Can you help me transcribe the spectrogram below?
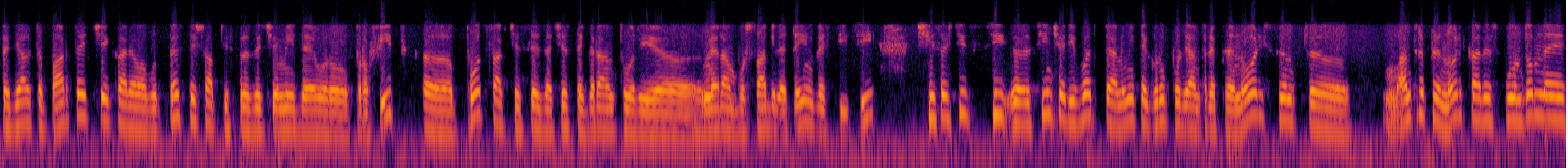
Pe de altă parte, cei care au avut peste 17.000 de euro profit uh, pot să acceseze aceste granturi uh, nerambursabile de investiții și să știți, si- uh, sincer, îi văd pe anumite grupuri de antreprenori, sunt uh, antreprenori care spun, domne,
